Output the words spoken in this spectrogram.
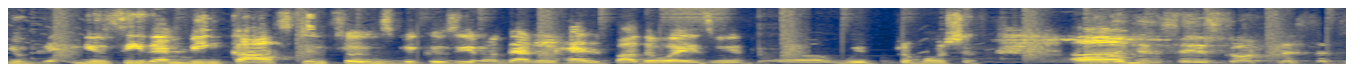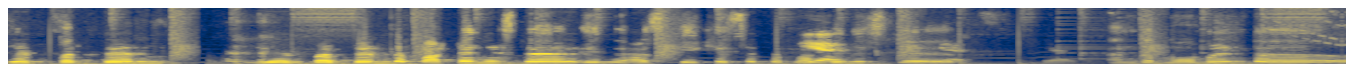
you get, you see them being cast in films because you know that'll help otherwise with uh, with promotions All I um, can say is God bless that. Yes, but then, yes, but then the button is there. In as KK said, the button Yes, is there. yes yes And the moment uh,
